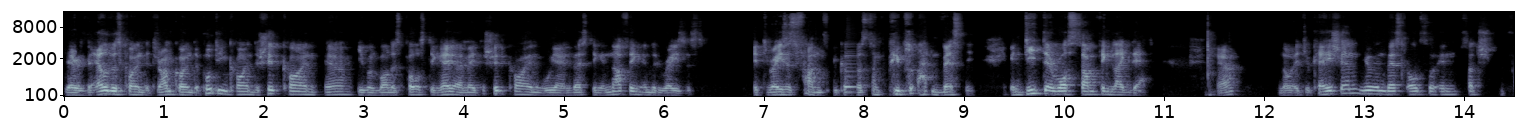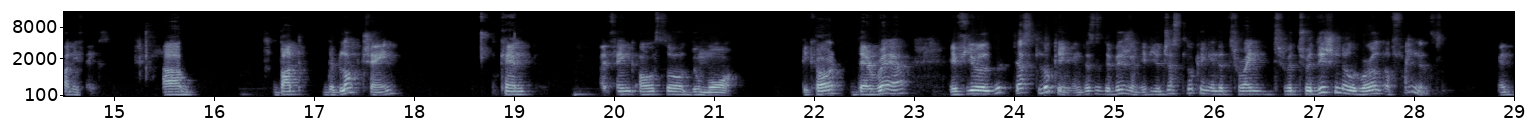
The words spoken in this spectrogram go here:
There's the Elvis coin, the Trump coin, the Putin coin, the shit coin. Yeah, even one is posting, "Hey, I made the shit coin. We are investing in nothing, and it raises. It raises funds because some people are investing. Indeed, there was something like that. Yeah, no education. You invest also in such funny things. Um, but the blockchain can I think also do more because they're rare. If you're just looking, and this is the vision, if you're just looking in the tra tra traditional world of finance and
